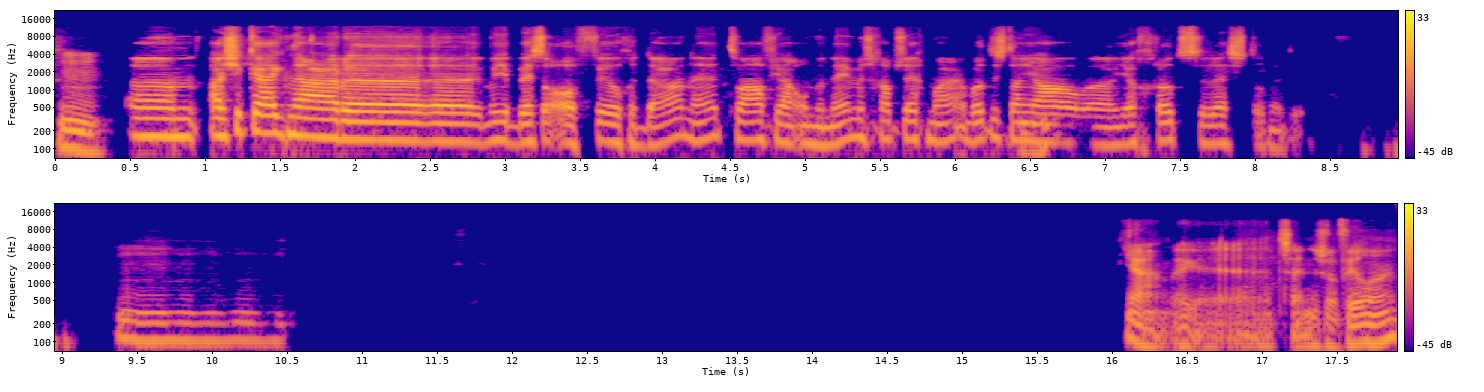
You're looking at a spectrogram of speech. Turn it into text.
Hmm. Um, als je kijkt naar, uh, je hebt best al veel gedaan, hè? 12 jaar ondernemerschap zeg maar. Wat is dan hmm. jouw, jouw grootste les tot nu toe? Hmm. Ja, eh, het zijn er zoveel. Hè?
